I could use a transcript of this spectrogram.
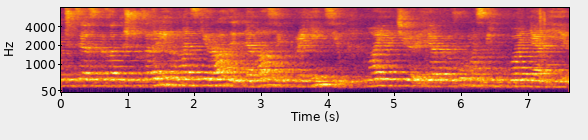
хочеться сказати, що взагалі громадські ради для нас, як українців, мають е, як форма спілкування і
